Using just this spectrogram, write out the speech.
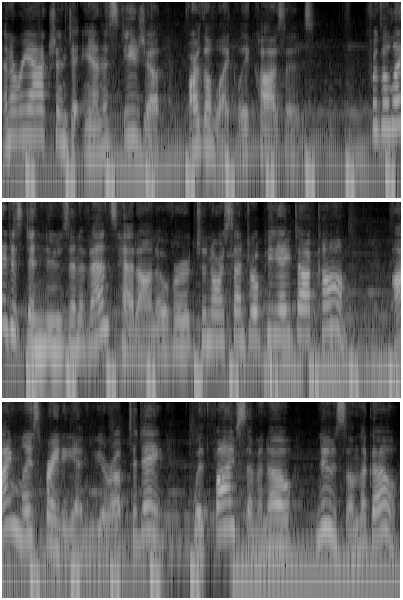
and a reaction to anesthesia are the likely causes. For the latest in news and events, head on over to northcentralpa.com. I'm Liz Brady, and you're up to date with 570 News on the Go.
